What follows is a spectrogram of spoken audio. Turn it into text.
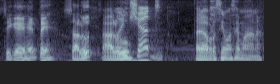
Así que, gente, salud. Salud. One shot. Hasta la próxima semana.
